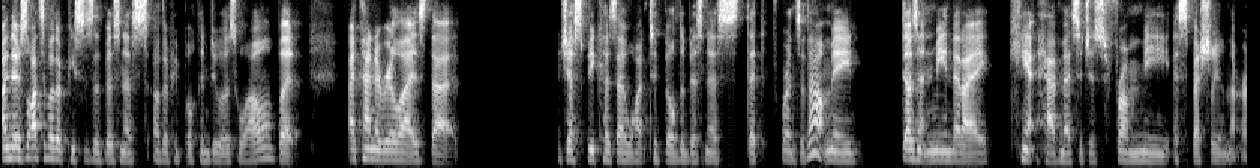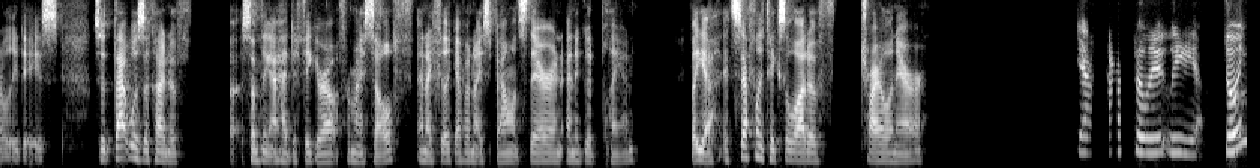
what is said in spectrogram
and there's lots of other pieces of business other people can do as well, but I kind of realized that just because I want to build a business that runs without me doesn't mean that I can't have messages from me, especially in the early days. So that was a kind of uh, something I had to figure out for myself. And I feel like I have a nice balance there and, and a good plan. But yeah, it definitely takes a lot of trial and error. Yeah, absolutely. Going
